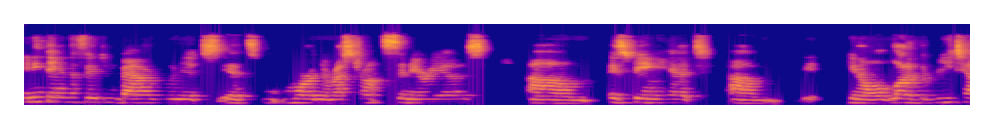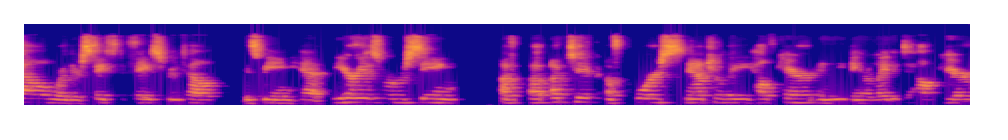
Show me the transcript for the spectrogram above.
anything in the food and beverage when it's it's more in the restaurant scenarios um, is being hit. Um, you know, a lot of the retail where there's face to face retail is being hit. The areas where we're seeing a, uptick, of course, naturally, healthcare and anything related to healthcare,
